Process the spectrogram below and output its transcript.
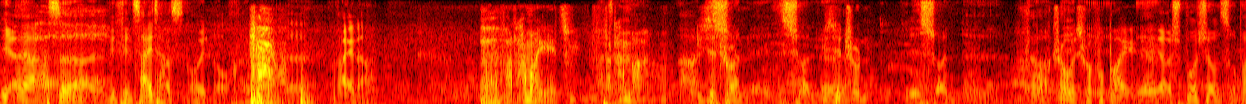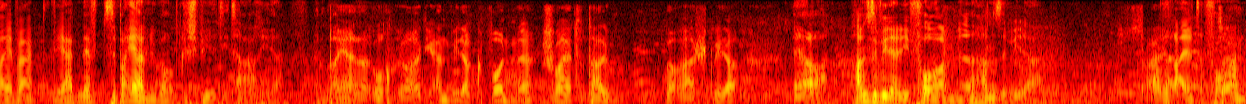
Ja, äh, hast du, äh, wie viel Zeit hast du heute noch, äh, Rainer? Äh, was haben wir jetzt? Wie- Was haben wir? Ah, Ist es schon? äh, Ist schon. Ist äh, es schon? Ist schon. Äh, ja, Sportschau ist schon vorbei. Ja, ja, Sportschau ist vorbei. Bei- Wer hat denn FC Bayern überhaupt gespielt, die Tage hier? Bayern hat auch, ja, die haben wieder gewonnen, ne? Ich war ja total überrascht wieder. Ja, haben sie wieder die Form, ne? Haben sie wieder. Ihre alte Form.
